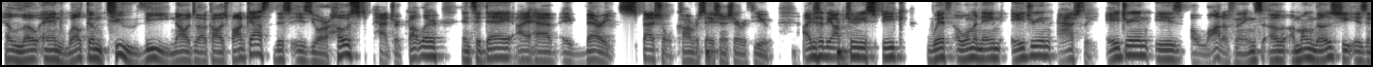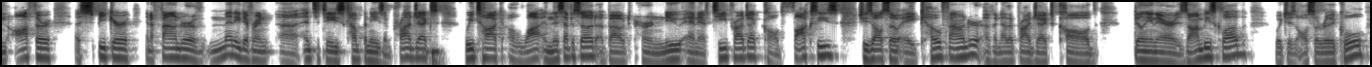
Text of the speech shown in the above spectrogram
Hello and welcome to the Knowledge Without College podcast. This is your host, Patrick Butler. And today I have a very special conversation to share with you. I just had the opportunity to speak with a woman named Adrienne Ashley. Adrienne is a lot of things. Among those, she is an author, a speaker, and a founder of many different uh, entities, companies, and projects. We talk a lot in this episode about her new NFT project called Foxys. She's also a co founder of another project called Billionaire Zombies Club, which is also really cool.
